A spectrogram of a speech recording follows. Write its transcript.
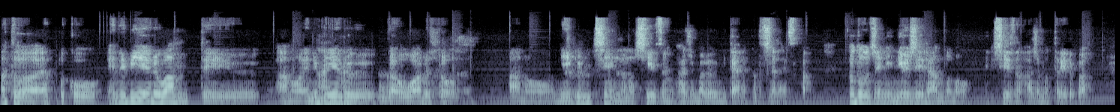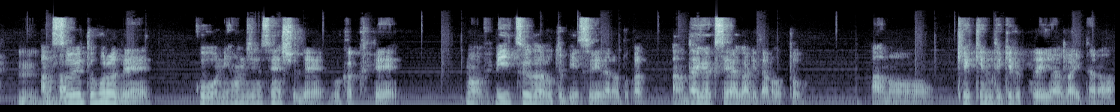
あとはやっぱこう NBL1 っていう、あのはい NBL が終わると、あの2軍チームのシーズンが始まるみたいな形じゃないですか。と同時にニュージーランドのシーズン始まったりとか、うん。あのそういうところで、こう日本人選手で若くて、まあ B2 だろうと B3 だろうとか、あの大学生上がりだろうと、あの、経験できるプレイヤーがいたら、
